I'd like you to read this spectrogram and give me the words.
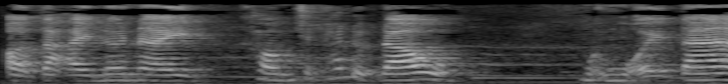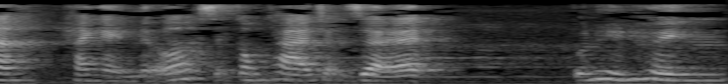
ở tại nơi này, không chạy thoát được đâu. Muội muội ta, hai ngày nữa sẽ công khai trận rể. Quân Huynh Huynh,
